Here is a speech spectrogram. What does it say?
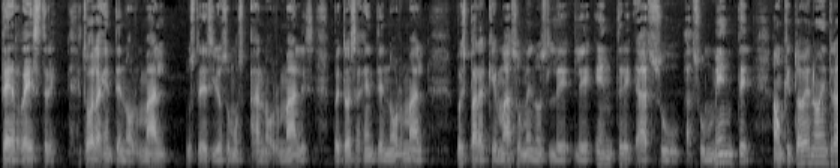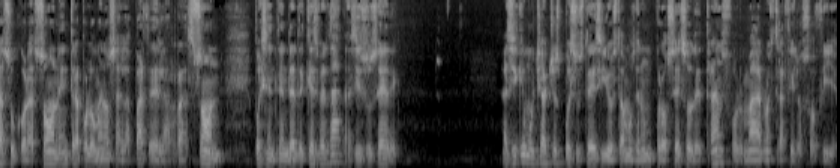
terrestre, toda la gente normal. Ustedes y yo somos anormales, pero toda esa gente normal, pues para que más o menos le, le entre a su, a su mente, aunque todavía no entra a su corazón, entra por lo menos a la parte de la razón, pues entender de que es verdad, así sucede. Así que muchachos, pues ustedes y yo estamos en un proceso de transformar nuestra filosofía.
